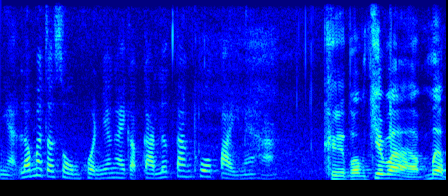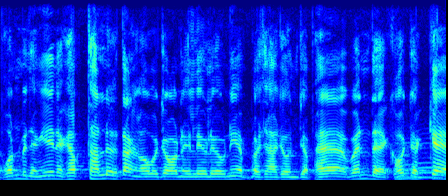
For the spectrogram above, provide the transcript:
เนี่ยแล้วมันจะส่งผลยังไงกับการเลือกตั้งทั่วไปไหมคะ ๆ คือผมคิดว่าเมื่อผลเป็นอย่างนี้นะครับ ถ้าเลือกตั้งอบจในเร็วๆเนี่ยประชาชนจะแพ้เว้นแต่เขาจะแก้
